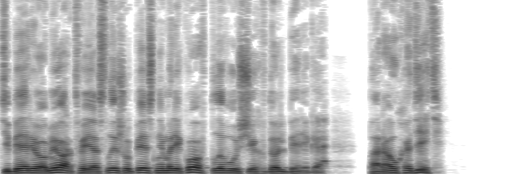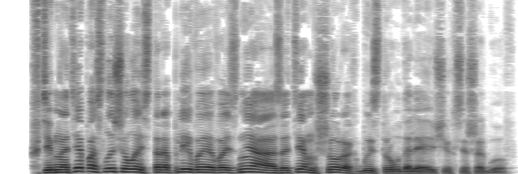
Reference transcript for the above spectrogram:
Тиберио мертв, и я слышу песни моряков, плывущих вдоль берега. Пора уходить». В темноте послышалась торопливая возня, а затем шорох быстро удаляющихся шагов.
